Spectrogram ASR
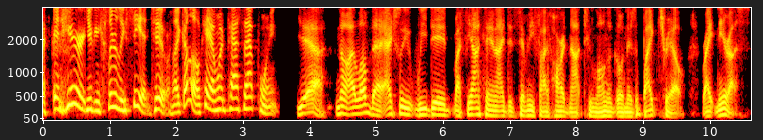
and here you can clearly see it too. Like, oh, okay, I went past that point. Yeah, no, I love that. Actually, we did, my fiance and I did 75 hard not too long ago, and there's a bike trail right near us.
